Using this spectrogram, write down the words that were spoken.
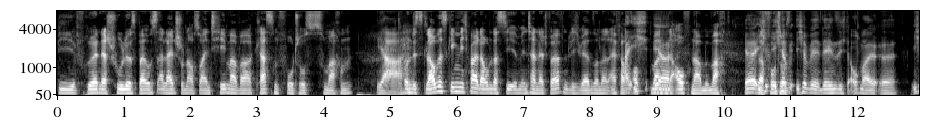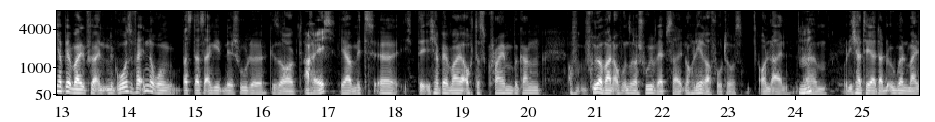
wie früher in der Schule es bei uns allein schon auch so ein Thema war, Klassenfotos zu machen. Ja. Und ich glaube, es ging nicht mal darum, dass die im Internet veröffentlicht werden, sondern einfach, Ah, ob ich- man ja. eine Aufnahme macht. Ja, ich, ich habe ich hab ja in der Hinsicht auch mal, äh, ich habe ja mal für eine große Veränderung, was das angeht, in der Schule gesorgt. Ach echt? Ja, mit, äh, ich, ich habe ja mal auch das Crime begangen. Auf, früher waren auf unserer Schulwebsite noch Lehrerfotos online. Mhm. Ähm, und ich hatte ja dann irgendwann mal,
